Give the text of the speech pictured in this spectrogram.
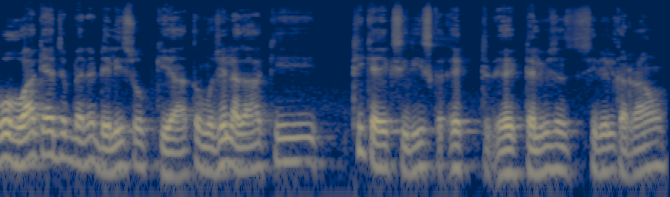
वो हुआ क्या जब मैंने डेली सोप किया तो मुझे लगा कि ठीक है एक सीरीज़ एक एक टेलीविज़न सीरियल कर रहा हूँ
